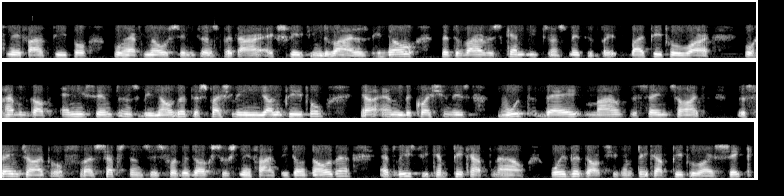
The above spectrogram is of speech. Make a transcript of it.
sniff out people who have no symptoms but are excreting the virus? We know that the virus can be transmitted by, by people who are who haven't got any symptoms. We know that, especially in young people. Yeah, and the question is, would they mount the same type the same type of uh, substances for the dogs to sniff out. We don't know that. At least we can pick up now with the dogs. You can pick up people who are sick.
